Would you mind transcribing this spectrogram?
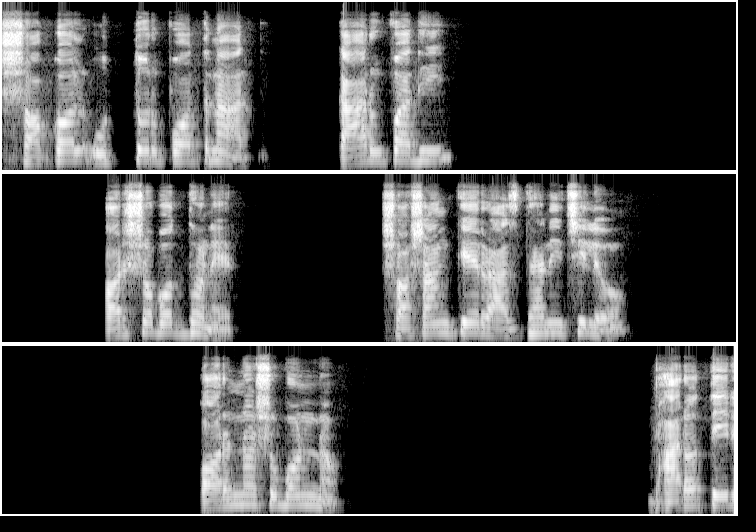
সকল উত্তর পথনাথ কার উপাধি? হর্ষবর্ধনের। শশাঙ্কের রাজধানী ছিল কর্ণ সুবর্ণ ভারতের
